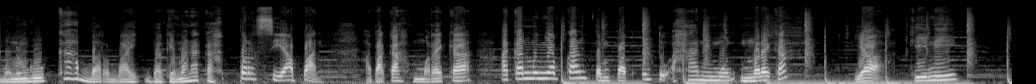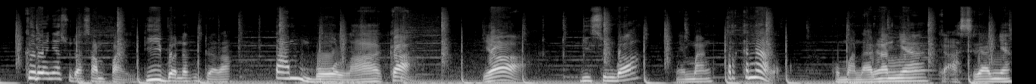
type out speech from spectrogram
menunggu kabar baik bagaimanakah persiapan apakah mereka akan menyiapkan tempat untuk honeymoon mereka ya kini keduanya sudah sampai di Bandar Udara Tambolaka. Ya, di Sumba memang terkenal pemandangannya, keasriannya,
